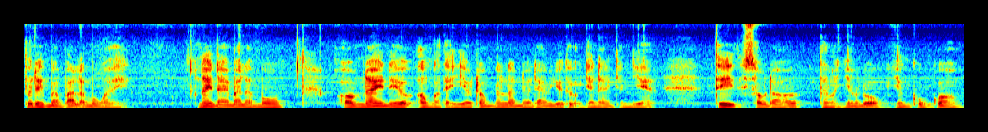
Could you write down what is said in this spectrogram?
Tôi liền bảo bà la môn ấy này đại bà la môn. Hôm nay nếu ông có thể gieo trồng căn lành nơi đạo vô thượng chánh đàn chánh giác, thì sau đó ta mới nhận độ dân cúng của ông.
